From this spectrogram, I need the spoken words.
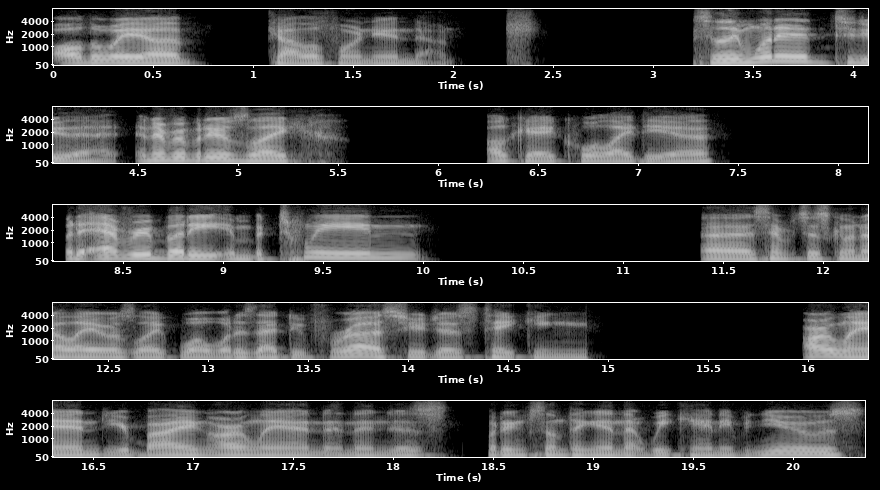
all the way up California and down. So they wanted to do that, and everybody was like, "Okay, cool idea," but everybody in between uh, San Francisco and LA was like, "Well, what does that do for us? You're just taking our land, you're buying our land, and then just putting something in that we can't even use."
